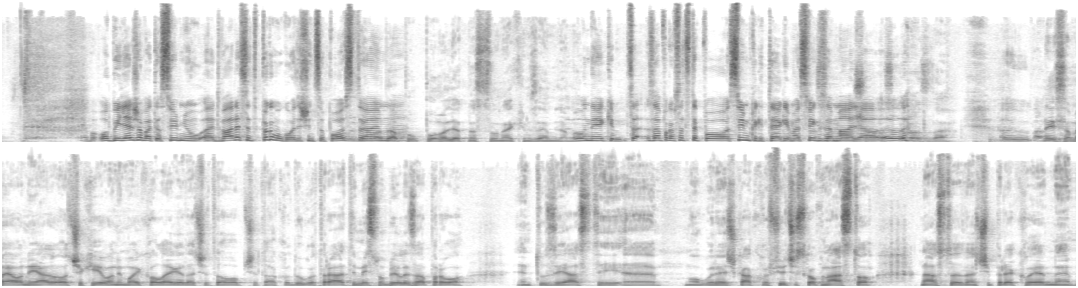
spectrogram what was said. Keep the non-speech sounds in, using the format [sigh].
Evo, obilježavate u svibnju 21. godišnjicu postojanja. Da, punoljetno su u nekim zemljama. U nekim. Zapravo sad ste po svim kriterijima svih zemalja. Skroz, da. [laughs] Pa nisam evo ni ja očekivao ni moji kolege da će to uopće tako dugo trajati. Mi smo bili zapravo entuzijasti, e, mogu reći kako je Futurescope nastao, nastao je znači preko jedne e,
